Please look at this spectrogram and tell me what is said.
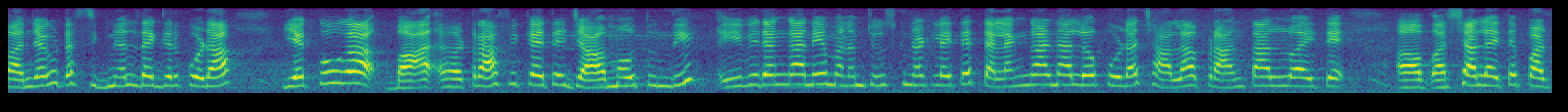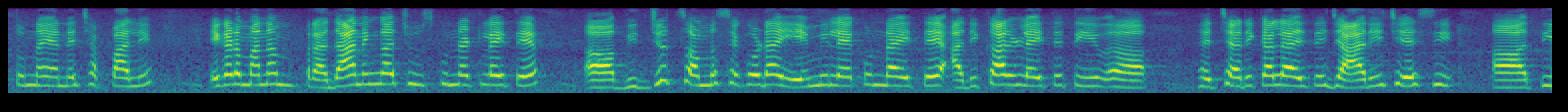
Panjagutta signal దగ్గర కూడా ఎక్కువగా బా ట్రాఫిక్ అయితే జామ్ అవుతుంది. ఈ విధంగానే మనం చూసుకున్నట్లయితే తెలంగాణలో కూడా చాలా ప్రాంతాల్లో అయితే వర్షాలు అయితే పడుతున్నాయనే చెప్పాలి. ఇక్కడ మనం ప్రధానంగా చూసుకున్నట్లయితే విద్యుత్ సమస్య కూడా ఏమీ లేకుండా అయితే అధికారులు అయితే తీవ్ర హెచ్చరికలు అయితే జారీ చేసి తీ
